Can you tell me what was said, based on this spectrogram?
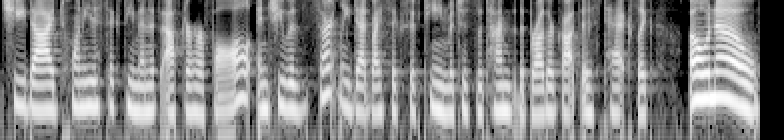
she died 20 to 60 minutes after her fall and she was certainly dead by 6:15, which is the time that the brother got those texts like, "Oh no,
